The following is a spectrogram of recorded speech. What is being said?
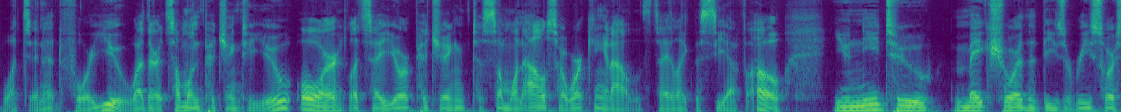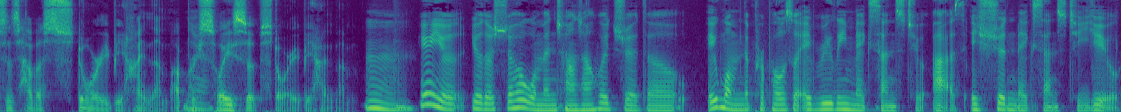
what's in it for you, whether it's someone pitching to you or let's say you're pitching to someone else or working it out, let's say like the CFO, you need to make sure that these resources have a story behind them, a persuasive yeah. story behind them. 嗯，因为有有的时候我们常常会觉得。诶，我们的 proposal it really makes sense to us, it should make sense to you，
